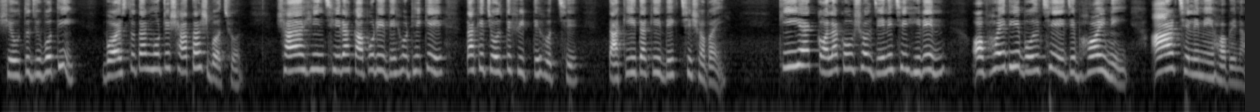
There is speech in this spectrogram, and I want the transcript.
সেও তো যুবতী। বয়স তো তার মোটে সাতাশ বছর। ছায়াহীন ছেঁড়া কাপড়ে দেহ ঢেকে তাকে চলতে ফিরতে হচ্ছে। তাকিয়ে তাকিয়ে দেখছে সবাই। কি এক কলা কৌশল জেনেছে হিরেন। অভয় দিয়ে বলছে যে ভয় নেই, আর ছেলে মেয়ে হবে না।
